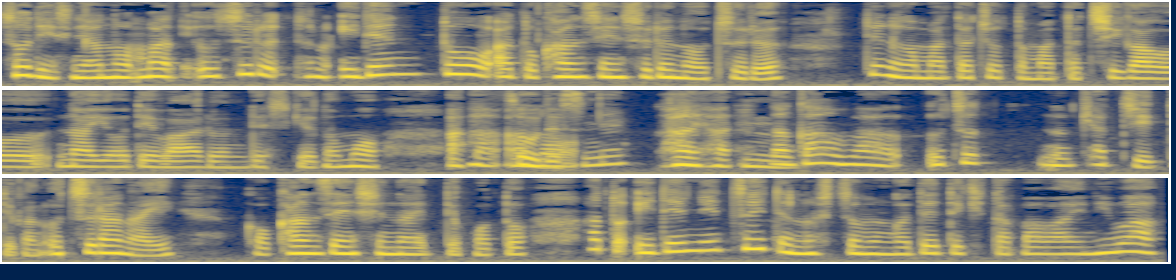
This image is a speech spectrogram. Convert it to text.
そうですね。あの、まあ、移る、その遺伝と、あと感染するの移るっていうのがまたちょっとまた違う内容ではあるんですけども。あ、まあ、そうですね。はいはい。うん、がんは、うつ、キャッチっていうか、移らないこう感染しないってこと。あと遺伝についての質問が出てきた場合には、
